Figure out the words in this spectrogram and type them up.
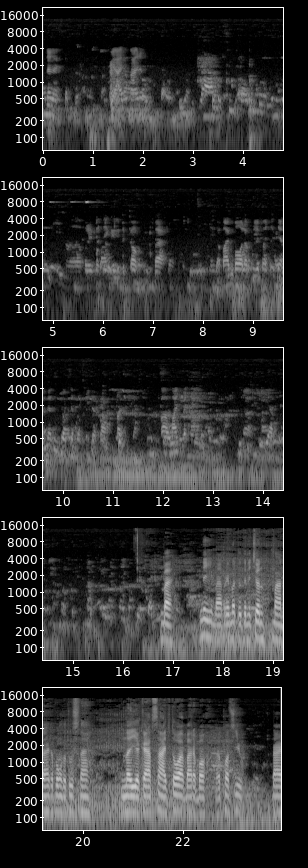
ហ្នឹងហើយវាអាចស្មើនឹងប្រិមត្តគេទៅកង់បាទហើយ បាយបឡើងវាបាទអ្នកអ្នកជួយចិត្តទីដល់បាទបាទបាច់បាច់បាទនេះបាទប្រិមត្តទស្សនិកជន បាទដែលកំពុងទទួលស្ដាយនៃការផ្សាយផ្ទាល់បាទរបស់ Post News ដែល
